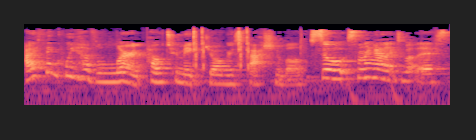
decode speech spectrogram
I think we have learned how to make joggers fashionable. So something I liked about this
